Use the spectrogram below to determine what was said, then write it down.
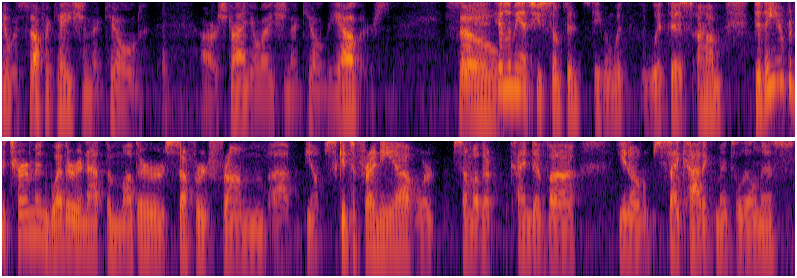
it was suffocation that killed or strangulation that killed the others. So Hey, let me ask you something, Stephen. With with this, um, did they ever determine whether or not the mother suffered from, uh, you know, schizophrenia or some other kind of, uh, you know, psychotic mental illness?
